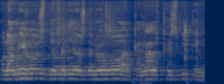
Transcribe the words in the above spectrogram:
Hola amigos, bienvenidos de nuevo al canal CESBI TV.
